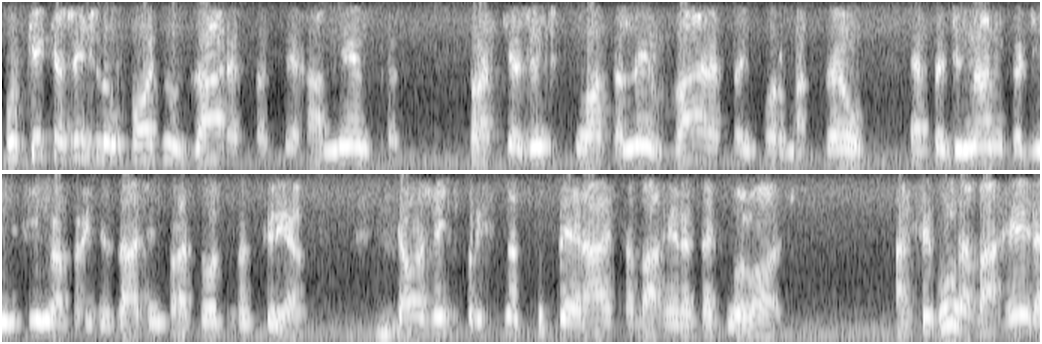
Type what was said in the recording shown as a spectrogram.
Por que, que a gente não pode usar essas ferramentas para que a gente possa levar essa informação, essa dinâmica de ensino e aprendizagem para todas as crianças? Então a gente precisa superar essa barreira tecnológica. A segunda barreira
